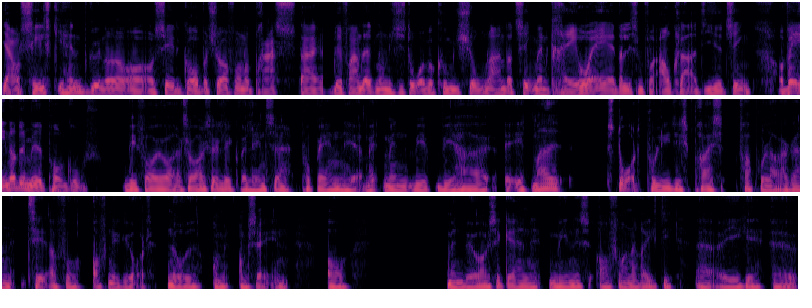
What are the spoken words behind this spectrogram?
Jaruzelski, han begynder at, at sætte Gorbachev under pres. Der blev fremlagt nogle historikerkommissioner og andre ting, man kræver af, at der ligesom får afklaret de her ting. Og hvad ender det med, Paul Grus? Vi får jo altså også Lech Valenza på banen her, men, men vi, vi har et meget stort politisk pres fra polakkerne til at få offentliggjort noget om, om sagen. Og man vil også gerne mindes offerne rigtigt, øh, og ikke øh,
